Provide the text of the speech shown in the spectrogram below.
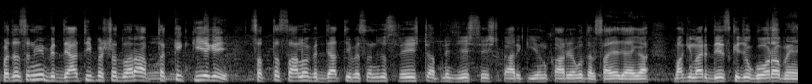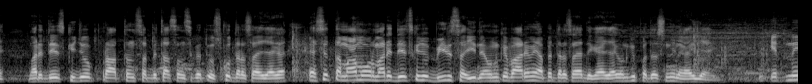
प्रदर्शनी में विद्यार्थी परिषद द्वारा अब तक के किए गए सत्तर सालों में विद्यार्थी परिषद ने जो श्रेष्ठ, अपने जो श्रेष्ठ कार्य किए, उन कार्यों को दर्शाया जाएगा। बाकी हमारे देश के जो गौरव हैं, हमारे देश की जो प्रातन सभ्यता संस्कृति, उसको दर्शाया जाएगा। ऐसे तमाम और हमारे देश के जो वीर शहीद हैं उनके बारे में यहाँ पे दर्शाया दिखाया जाएगा उनकी प्रदर्शनी लगाई जाएगी। कितने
